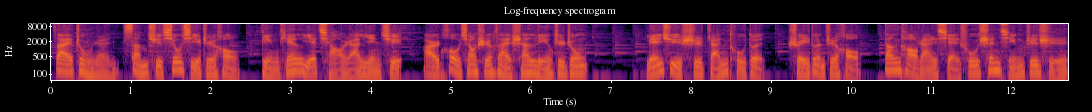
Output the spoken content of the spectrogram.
在众人散去休息之后，顶天也悄然隐去，而后消失在山林之中。连续施展土遁、水遁之后，当浩然显出身形之时，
